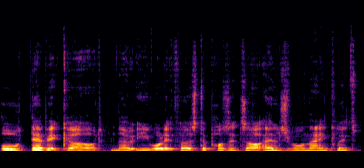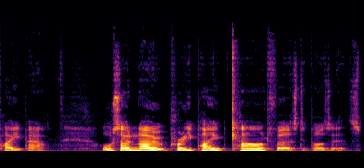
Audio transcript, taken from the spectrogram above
or debit card. No e wallet first deposits are eligible, and that includes PayPal. Also, no prepaid card first deposits.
